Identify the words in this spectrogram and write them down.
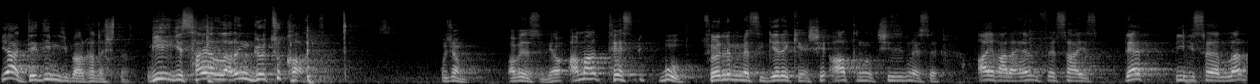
Ya dediğim gibi arkadaşlar, bilgisayarların götü kalktı. Hocam, affedersin ya ama tespit bu. Söylenmesi gereken şey altının çizilmesi. Aygara emphasize that bilgisayarlar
